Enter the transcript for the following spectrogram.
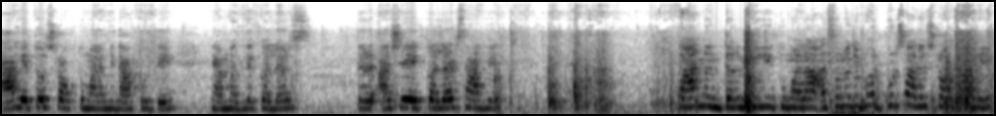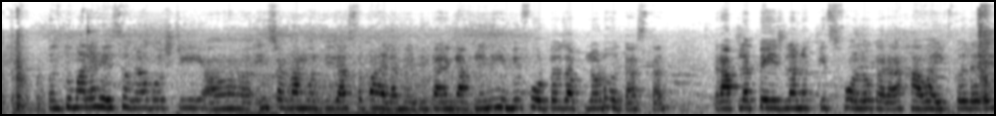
आहे तो स्टॉक तुम्हाला मी दाखवते. ह्यामधले कलर्स तर असे कलर्स आहेत. त्यानंतर मी तुम्हाला असं म्हणजे भरपूर सारे स्टॉक आहे पण तुम्हाला हे सगळ्या गोष्टी इंस्टाग्रामवरती जास्त पाहायला मिळतील. कारण की आपले नेहमी फोटोज अपलोड होत असतात. तर आपल्या पेजला नक्कीच फॉलो करा. हा व्हाईट कलर आहे.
